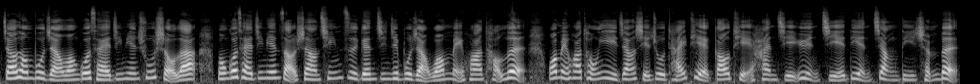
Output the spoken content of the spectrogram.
交通部长王国材今天出手了，王国材今天早上亲自跟经济部长王美花讨论，王美花同意将协助台铁、高铁和捷运节电降低成本。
